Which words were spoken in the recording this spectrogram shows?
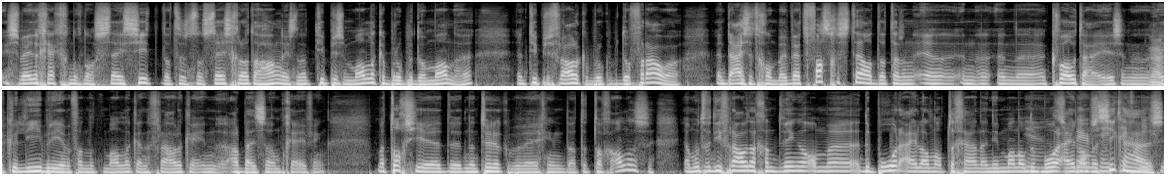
in Zweden gek genoeg nog steeds ziet, dat er nog steeds grote hang is naar typisch mannelijke beroepen door mannen en typisch vrouwelijke beroepen door vrouwen. En daar is het gewoon bij wet vastgesteld dat er een, een, een, een, eh, quota is en een Ja. equilibrium van het mannelijke en het vrouwelijke in de arbeidsomgeving. Maar toch zie je de natuurlijke beweging dat het toch anders ja, moeten we die vrouwen dan gaan dwingen om eh, de booreilanden op te gaan en die mannen op Ja, de booreilanden het ziekenhuis?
